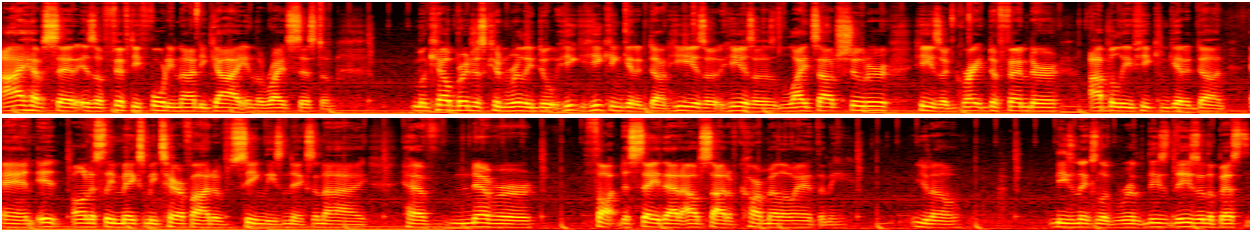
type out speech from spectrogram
I have said, is a 50 40 90 guy in the right system. Mikal Bridges can really do he he can get it done. He is a he is a lights out shooter. He's a great defender. I believe he can get it done. And it honestly makes me terrified of seeing these Knicks and I have never thought to say that outside of Carmelo Anthony. You know, these Knicks look real these these are the best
